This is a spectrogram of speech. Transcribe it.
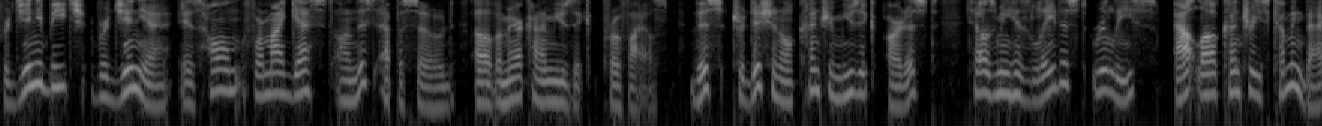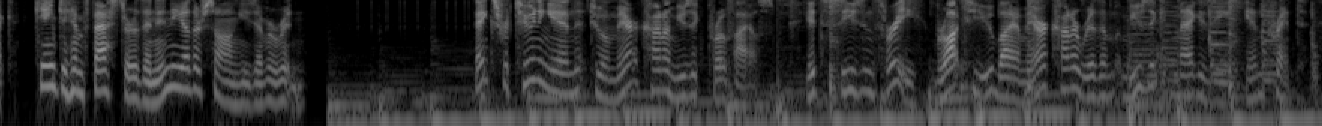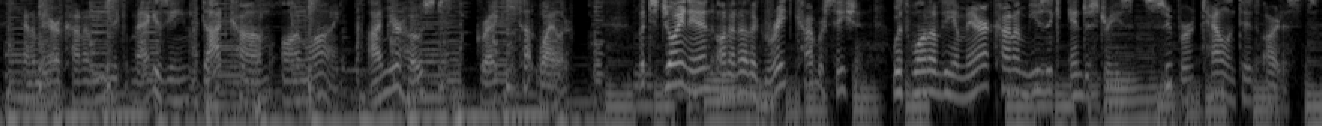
Virginia Beach, Virginia is home for my guest on this episode of Americana Music Profiles. This traditional country music artist tells me his latest release, Outlaw Country's Coming Back, came to him faster than any other song he's ever written. Thanks for tuning in to Americana Music Profiles. It's season three, brought to you by Americana Rhythm Music Magazine in print and AmericanaMusicMagazine.com online. I'm your host, Greg Tutwiler. Let's join in on another great conversation with one of the Americana music industry's super talented artists.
